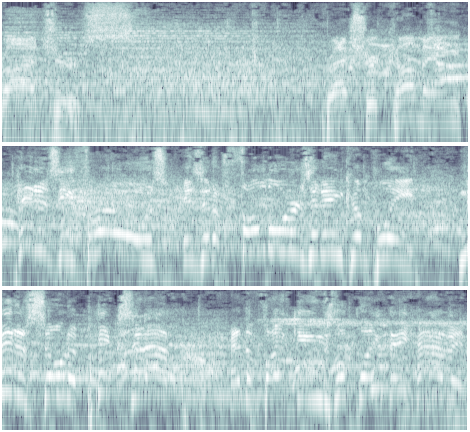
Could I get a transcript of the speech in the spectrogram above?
Rodgers. Pressure coming. Hit as he throws. Is it a fumble or is it incomplete? Minnesota picks it up, and the Vikings look like they have it.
